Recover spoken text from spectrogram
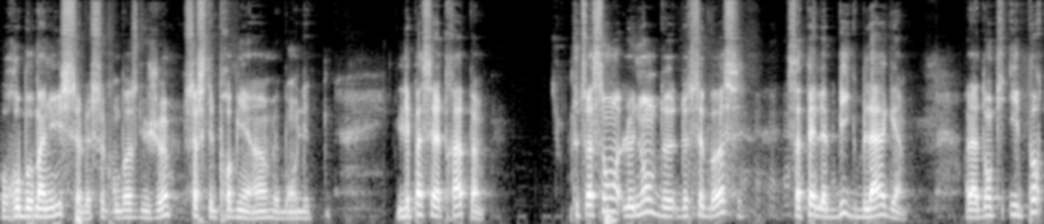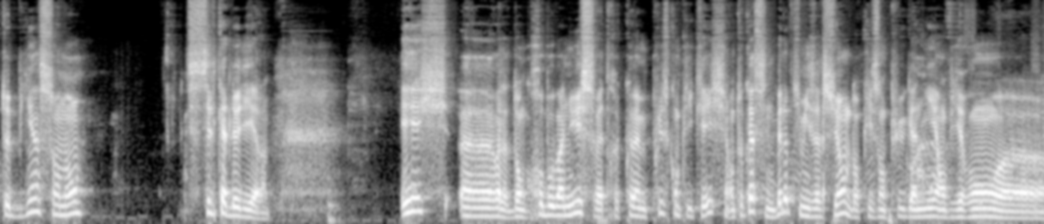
Robomanus, le second boss du jeu. Ça c'était le premier, hein, mais bon, il est, passé à la trappe. De toute façon, le nom de, de ce boss s'appelle Big Blag. Voilà, donc il porte bien son nom, c'est le cas de le dire. Et euh, voilà, donc Robo Manu, ça va être quand même plus compliqué. En tout cas, c'est une belle optimisation, donc ils ont pu gagner environ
